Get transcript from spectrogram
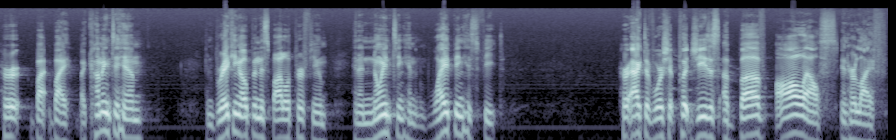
Her, by, by, by coming to him and breaking open this bottle of perfume and anointing him and wiping his feet, her act of worship put Jesus above all else in her life.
